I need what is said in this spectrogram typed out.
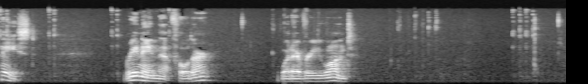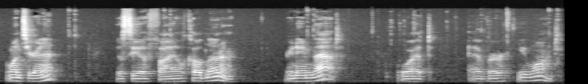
Paste. Rename that folder whatever you want. Once you're in it, you'll see a file called Luna. Rename that whatever you want.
